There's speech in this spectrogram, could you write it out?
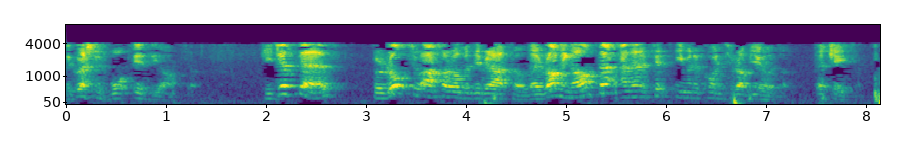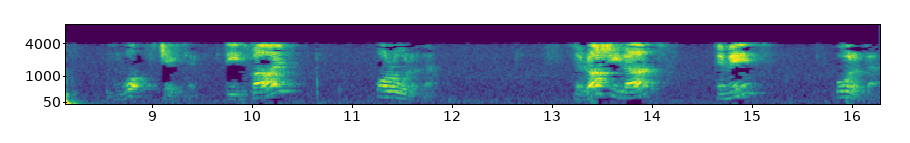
The question is, what is the answer? He just says, Baroktu acharov. They're running after, and then it fits even according to Rabbi Yehuda. They're chasing. What's chasing? These five, or all of them? So Rashi learnt, it means all of them.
